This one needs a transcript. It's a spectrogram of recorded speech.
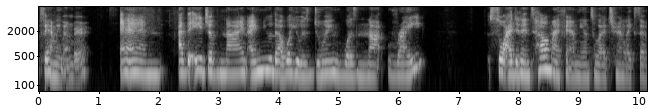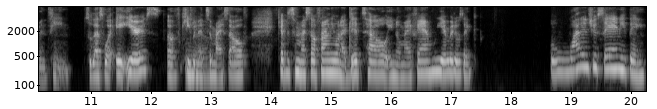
family member. And at the age of 9 i knew that what he was doing was not right. So i didn't tell my family until i turned like 17 so that's what eight years of keeping Yeah. it to myself. Kept it to myself. Finally when i did tell you know my family everybody was like why didn't you say anything?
